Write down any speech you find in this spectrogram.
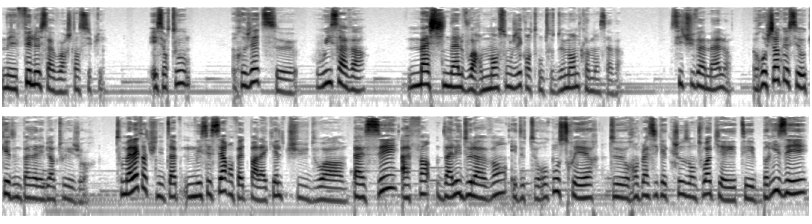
mais fais-le savoir, je t'en supplie. Et surtout, rejette ce oui ça va, machinal voire mensonger quand on te demande comment ça va. Si tu vas mal, retiens que c'est ok de ne pas aller bien tous les jours. Ton mal-être est une étape nécessaire en fait par laquelle tu dois passer afin d'aller de l'avant et de te reconstruire, de remplacer quelque chose en toi qui a été brisé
